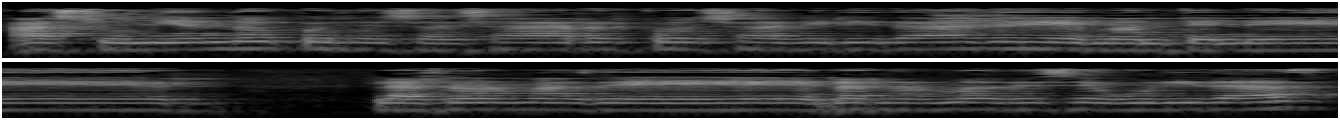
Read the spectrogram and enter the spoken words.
asumiendo pues esa, esa responsabilidad de mantener las normas de las normas de seguridad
